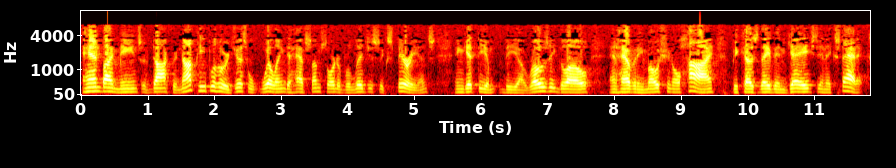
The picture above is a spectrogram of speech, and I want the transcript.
and by means of doctrine. Not people who are just willing to have some sort of religious experience and get the, the uh, rosy glow and have an emotional high because they've engaged in ecstatics.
